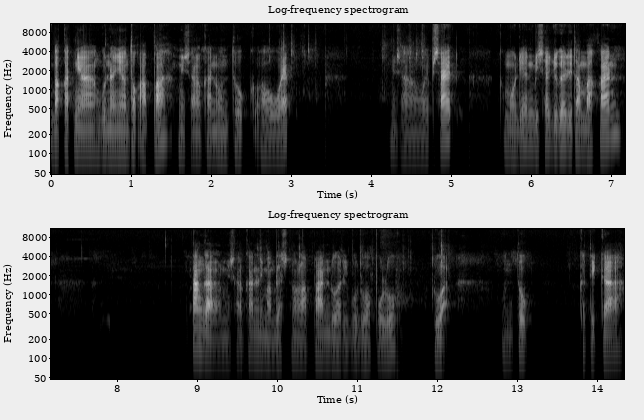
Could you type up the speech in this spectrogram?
bakatnya gunanya untuk apa, misalkan untuk uh, web, misalkan website, kemudian bisa juga ditambahkan tanggal, misalkan 15.08.2022 untuk ketika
